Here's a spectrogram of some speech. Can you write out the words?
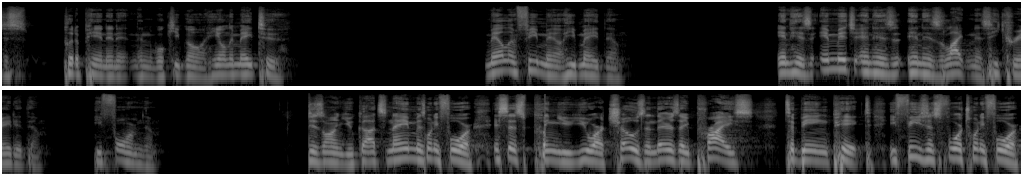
Just put a pin in it and we'll keep going. He only made two. Male and female, he made them. In his image and his, in his likeness, he created them, he formed them is on you. God's name is 24. It says, putting you, you are chosen. There's a price to being picked. Ephesians 4:24.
